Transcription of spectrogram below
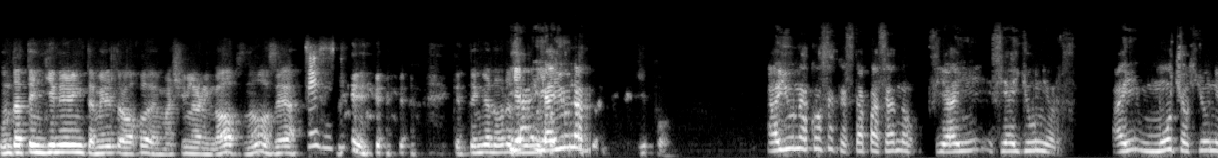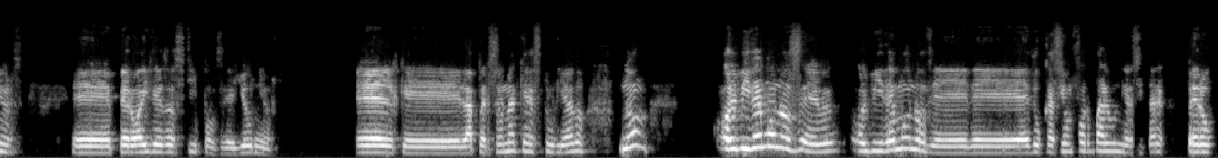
un data engineering también el trabajo de machine learning ops, ¿no? O sea, que tengan ahora y, y hay una equipo hay una cosa que está pasando, si hay, si hay juniors, hay muchos juniors, eh, pero hay de dos tipos de juniors. El que la persona que ha estudiado, no, olvidémonos, de, olvidémonos de, educación formal universitaria, pero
